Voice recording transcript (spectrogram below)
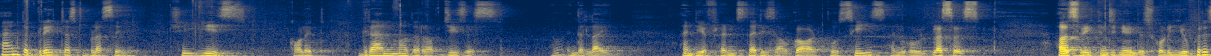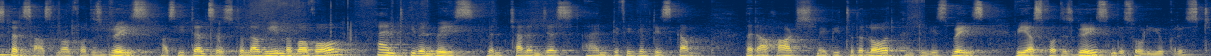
And the greatest blessing, she is, call it grandmother of Jesus in the line. And dear friends, that is our God who sees and who will bless us. As we continue in this Holy Eucharist, let us ask the Lord for this grace as He tells us to love Him above all and even ways when challenges and difficulties come, that our hearts may be to the Lord and to His ways. We ask for this grace in this Holy Eucharist.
